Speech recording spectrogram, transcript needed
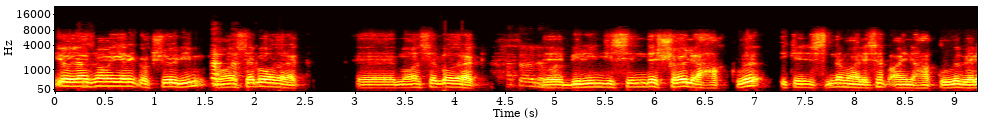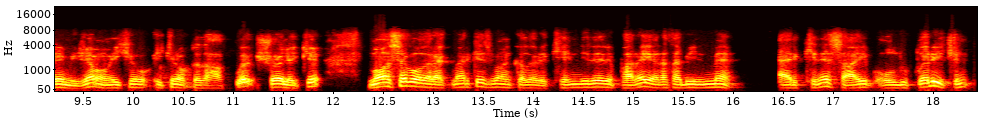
yok yazmama gerek yok. Söyleyeyim. muhasebe olarak e, muhasebe olarak e, birincisinde şöyle haklı, ikincisinde maalesef aynı haklılığı veremeyeceğim ama iki, iki noktada haklı. Şöyle ki muhasebe olarak merkez bankaları kendileri para yaratabilme erkine sahip oldukları için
